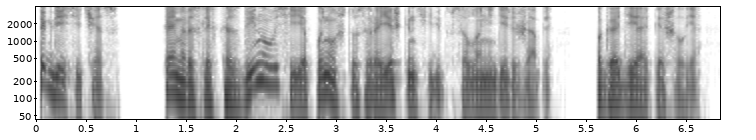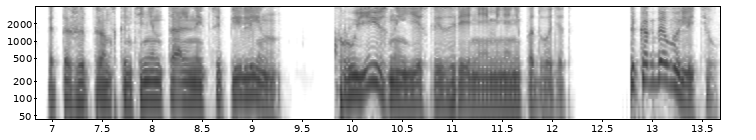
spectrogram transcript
Ты где сейчас? Камера слегка сдвинулась, и я понял, что Сыроежкин сидит в салоне дирижабля. Погоди, опешил я. Это же трансконтинентальный цепелин. Круизный, если зрение меня не подводит. Ты когда вылетел?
